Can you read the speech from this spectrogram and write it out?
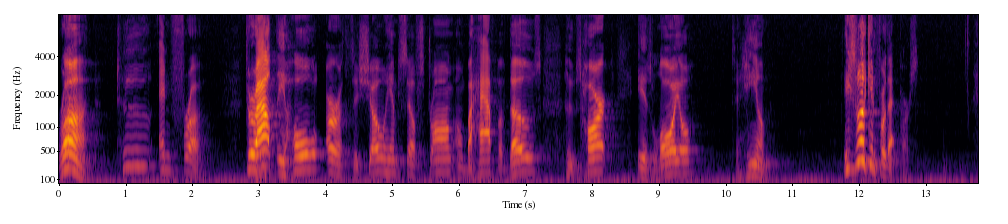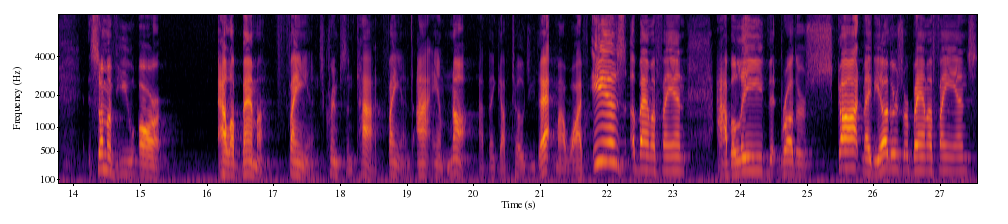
run to and fro throughout the whole earth to show himself strong on behalf of those whose heart is loyal to him. He's looking for that person. Some of you are Alabama fans, Crimson Tide fans. I am not. I think I've told you that. My wife is a Bama fan. I believe that Brother Scott, maybe others are Bama fans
